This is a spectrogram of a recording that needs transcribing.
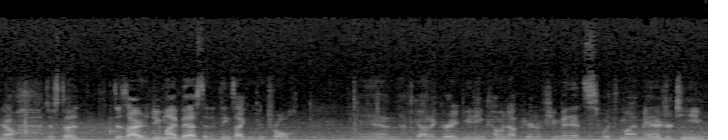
you know, just a desire to do my best at the things I can control. and I've got a great meeting coming up here in a few minutes with my manager team.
